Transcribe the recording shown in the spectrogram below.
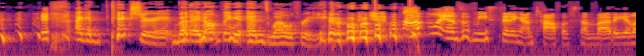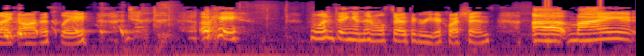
I can picture it, but I don't think it ends well for you. it probably ends with me sitting on top of somebody, like, honestly. okay, one thing, and then we'll start the reader questions. Uh, my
